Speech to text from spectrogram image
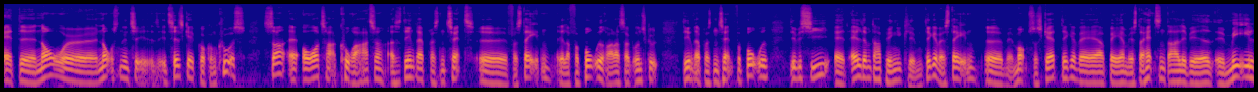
at øh, når, øh, når sådan et, et selskab går konkurs, så øh, overtager kurator, altså det er en repræsentant øh, for staten, eller for boet rettere sagt, undskyld, det er en repræsentant for boet. Det vil sige, at alle dem, der har penge i klemme, det kan være staten øh, med moms og skat, det kan være bagermester Hansen, der har leveret øh, mel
